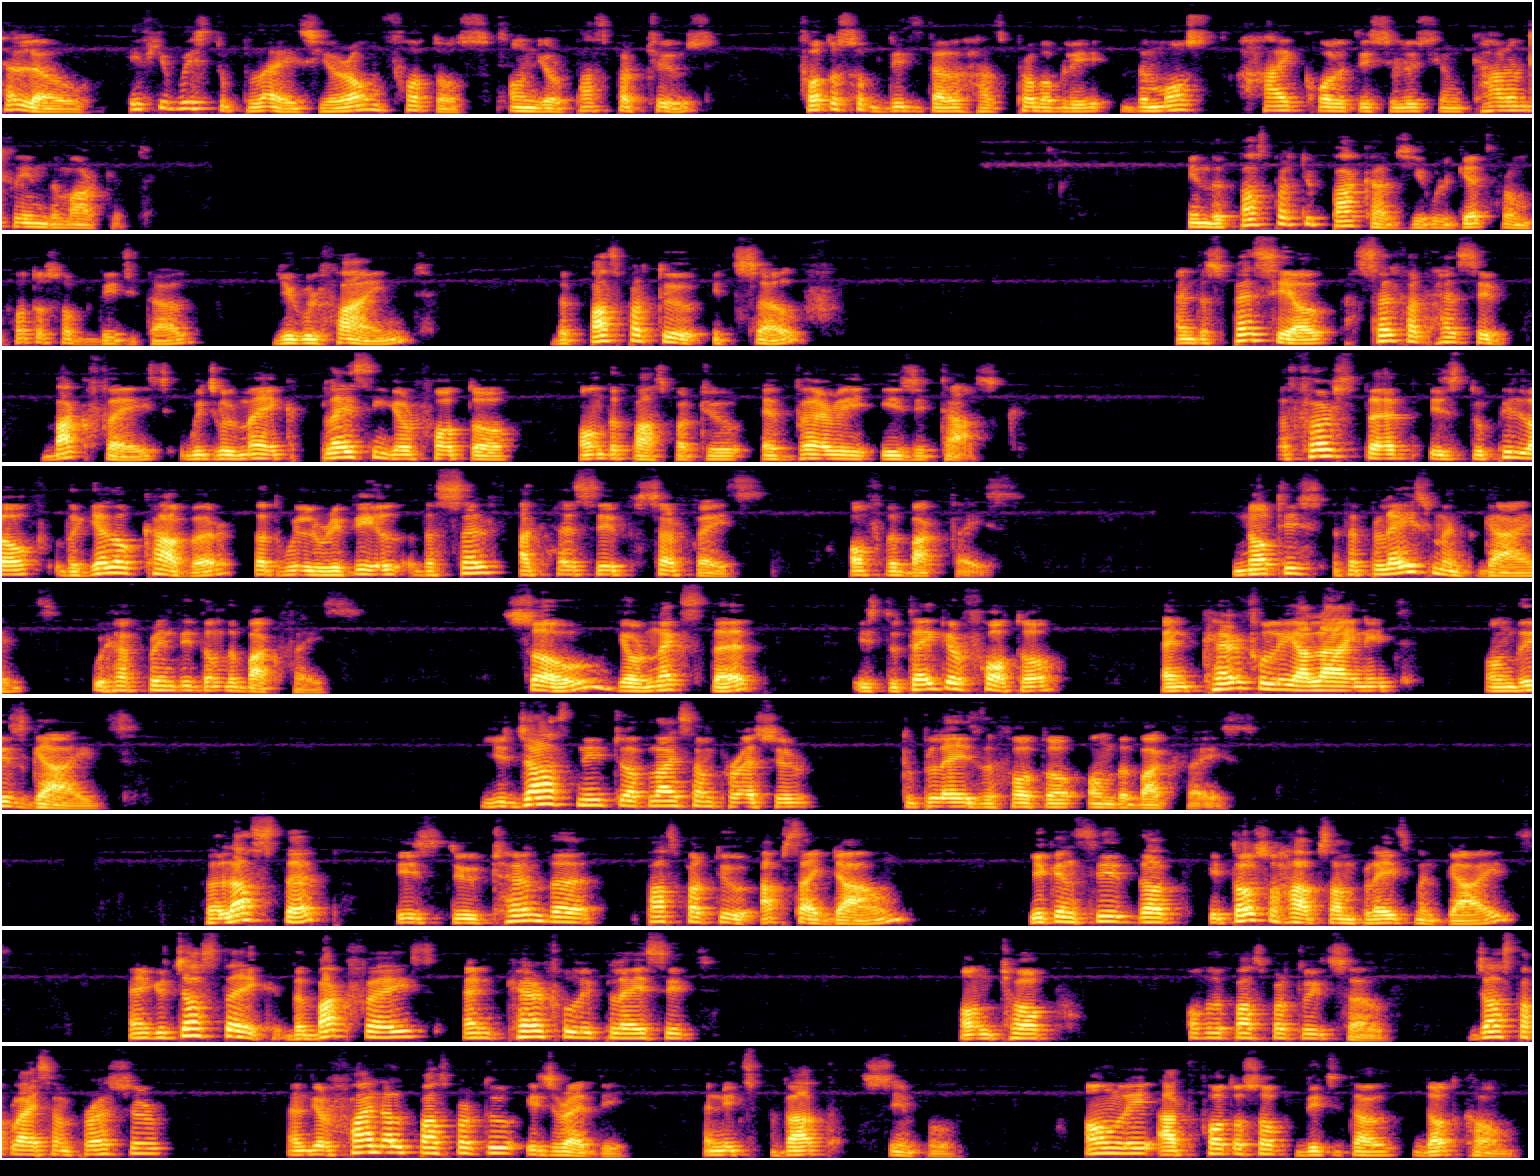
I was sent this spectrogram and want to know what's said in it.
Hello! If you wish to place your own photos on your Passepartouts, Photoshop Digital has probably the most high-quality solution currently in the market. In the Passepartout package you will get from Photoshop Digital, you will find the Passepartout itself and a special self-adhesive back face which will make placing your photo on the Passepartout a very easy task. The first step is to peel off the yellow cover that will reveal the self-adhesive surface of the back face. Notice the placement guides we have printed on the back face. So, your next step is to take your photo and carefully align it on these guides. You just need to apply some pressure to place the photo on the back face. The last step is to turn the Passepartout upside down you can see that it also has some placement guides. And you just take the back face and carefully place it on top of the Passepartout itself. Just apply some pressure and your final Passepartout is ready. And it's that simple. Only at photoshopdigital.com.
